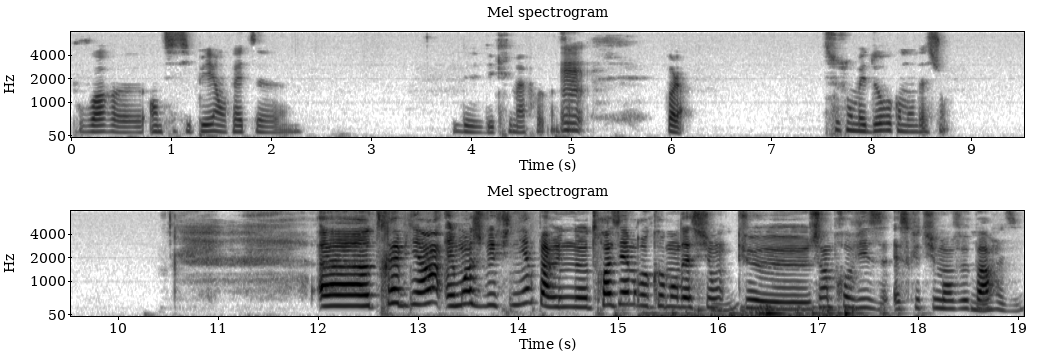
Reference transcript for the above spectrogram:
pouvoir euh, anticiper en fait euh, des, des crimes affreux comme ça. Mm. Voilà. Ce sont mes deux recommandations. Euh, très bien. Et moi, je vais finir par une troisième recommandation Mhm. que j'improvise. Est-ce que tu m'en veux pas vas-y.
